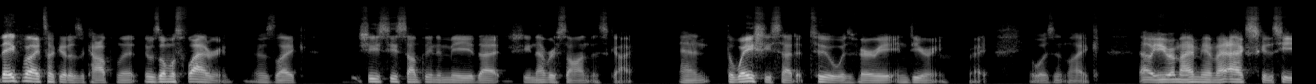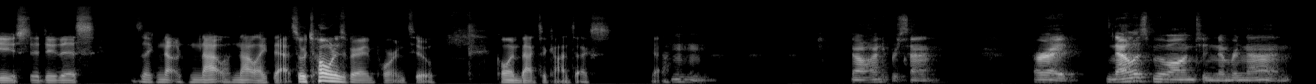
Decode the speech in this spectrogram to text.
they probably took it as a compliment. It was almost flattering. It was like she sees something in me that she never saw in this guy. And the way she said it too was very endearing, right? It wasn't like, "Oh, you remind me of my ex because he used to do this." It's like no, not not like that. So tone is very important too. Going back to context, yeah. Mm-hmm. No, hundred percent. All right, now let's move on to number nine.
